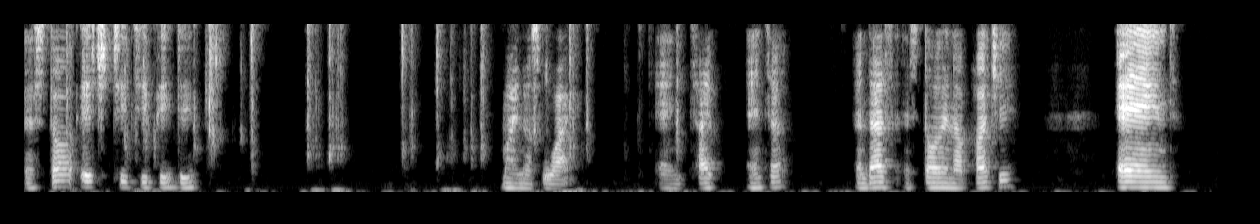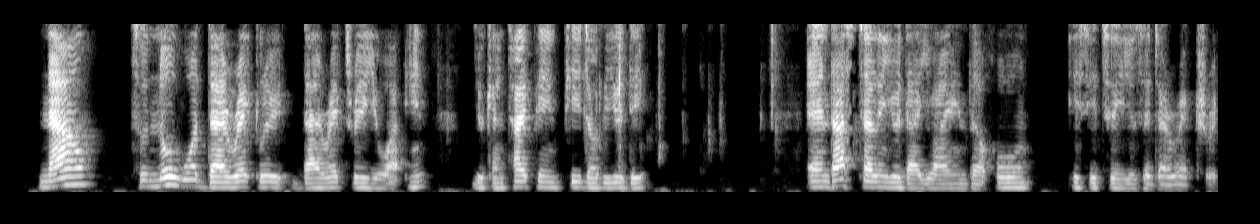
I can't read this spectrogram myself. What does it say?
install httpd minus y and type enter. And that's installing apache. And now to know what directory directory you are in you can type in pwd and that's telling you that you are in the home ec2 user directory.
